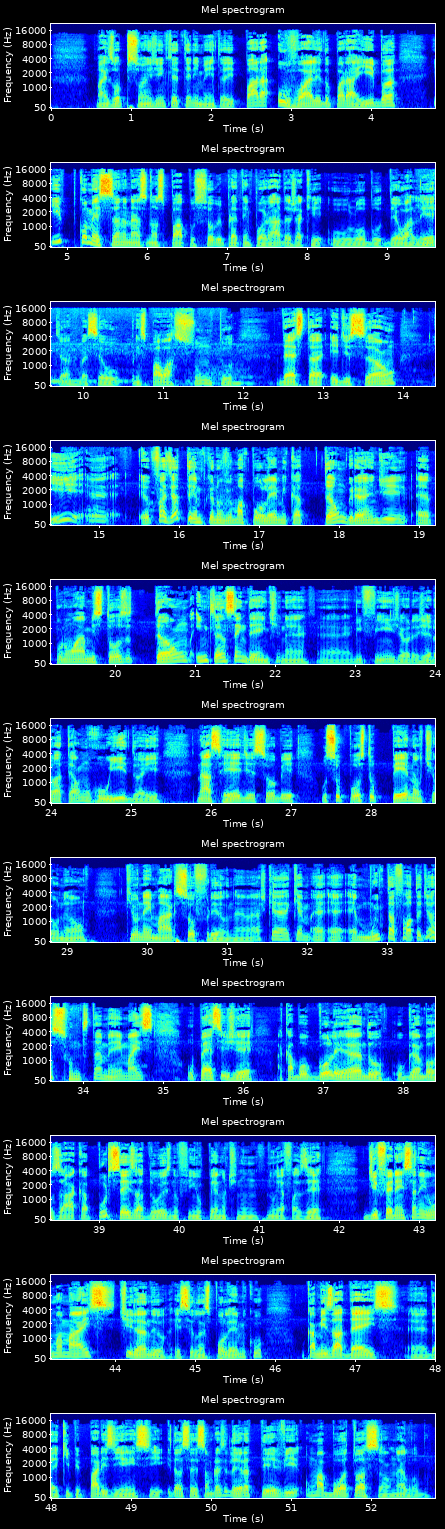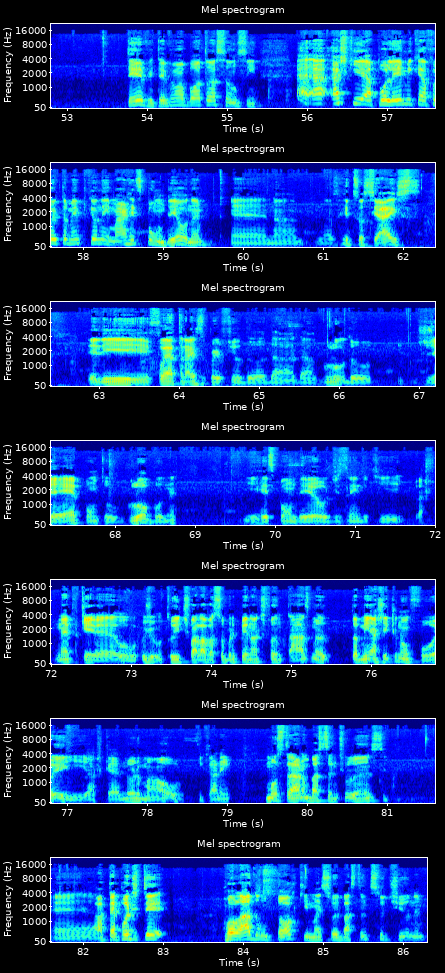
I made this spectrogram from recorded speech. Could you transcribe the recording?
Mais opções de entretenimento aí para o Vale do Paraíba. E começando né, nosso papo sobre pré-temporada, já que o Lobo deu a letra, vai ser o principal assunto desta edição. E eh, eu fazia tempo que eu não vi uma polêmica tão grande eh, por um amistoso tão intranscendente, né? Eh, enfim, gerou, gerou até um ruído aí nas redes sobre o suposto pênalti ou não que o Neymar sofreu, né? Eu acho que, é, que é, é, é muita falta de assunto também, mas o PSG acabou goleando o Gamba Osaka por 6 a 2 no fim o pênalti não, não ia fazer diferença nenhuma, mas tirando esse lance polêmico, o camisa 10 é, da equipe parisiense e da seleção brasileira teve uma boa atuação, né, Lobo? Teve, teve uma boa atuação, sim. É, acho que a polêmica foi também porque o Neymar respondeu, né? é, na- nas redes sociais. Ele foi atrás do perfil do, da, da Glo, do ge.globo, né? E respondeu dizendo que. Né, porque é, o, o tweet falava sobre pênalti fantasma. Eu também achei que não foi, e acho que é normal ficarem. Mostraram bastante o lance. É, até pode ter rolado um toque, mas foi bastante sutil, né?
